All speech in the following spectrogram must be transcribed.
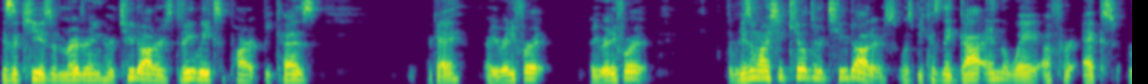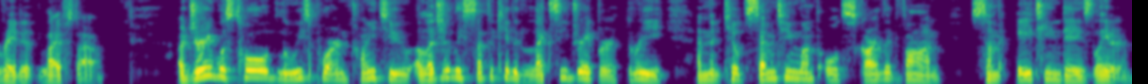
is accused of murdering her two daughters three weeks apart because. Okay, are you ready for it? Are you ready for it? The reason why she killed her two daughters was because they got in the way of her X rated lifestyle. A jury was told Louise Porton, 22, allegedly suffocated Lexi Draper, 3, and then killed 17 month old Scarlett Vaughan some 18 days later.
